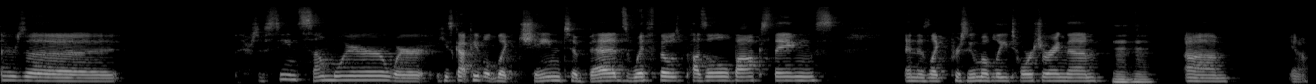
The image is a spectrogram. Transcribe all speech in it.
there's a there's a scene somewhere where he's got people like chained to beds with those puzzle box things, and is like presumably torturing them. Mm-hmm. Um, you know,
